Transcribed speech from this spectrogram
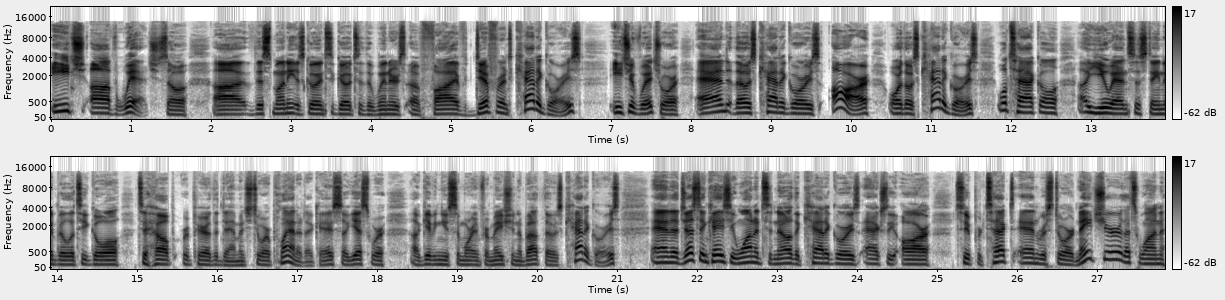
each of which. So uh, this money is going to go to the winners of five different categories each of which, or and those categories are, or those categories will tackle a UN sustainability goal to help repair the damage to our planet. Okay, so yes, we're uh, giving you some more information about those categories. And uh, just in case you wanted to know, the categories actually are to protect and restore nature, that's one,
